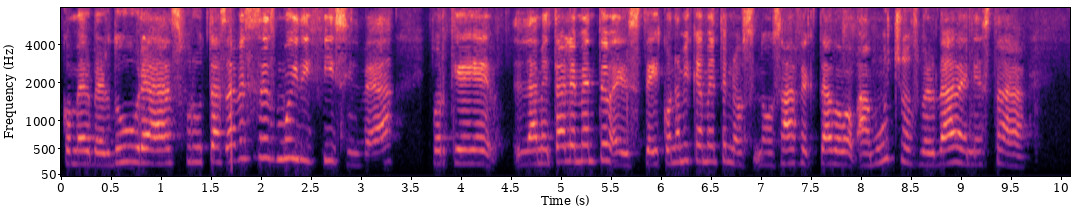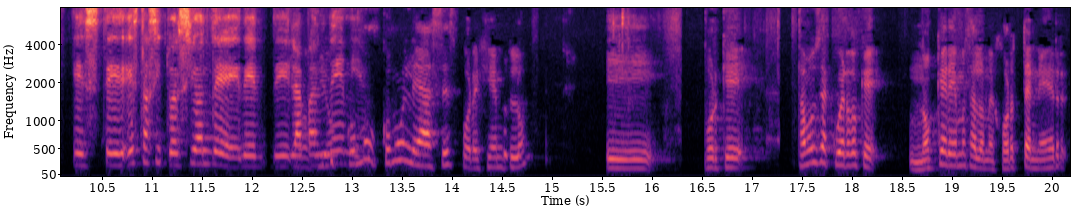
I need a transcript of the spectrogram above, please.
comer verduras, frutas. A veces es muy difícil, ¿verdad? porque lamentablemente este, económicamente nos, nos ha afectado a muchos, ¿verdad? En esta, este, esta situación de, de, la pandemia. ¿cómo, ¿cómo, le haces, por ejemplo? Eh, porque estamos de acuerdo que no queremos a lo mejor tener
